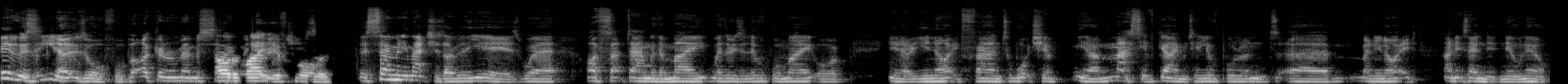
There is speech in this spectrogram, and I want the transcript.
it was you know it was awful, but I can remember so How the many mighty have There's so many matches over the years where I've sat down with a mate, whether he's a Liverpool mate or you know United fan, to watch a you know massive game between Liverpool and uh, Man United, and it's ended nil nil.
